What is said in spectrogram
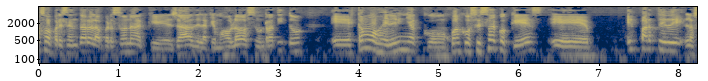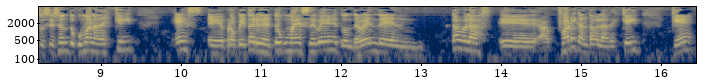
paso a presentar a la persona que ya de la que hemos hablado hace un ratito. Eh, estamos en línea con Juan José Saco, que es, eh, es parte de la Asociación Tucumana de Skate, es eh, propietario de Tucuma SB, donde venden tablas, fabrican tablas de skate que,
